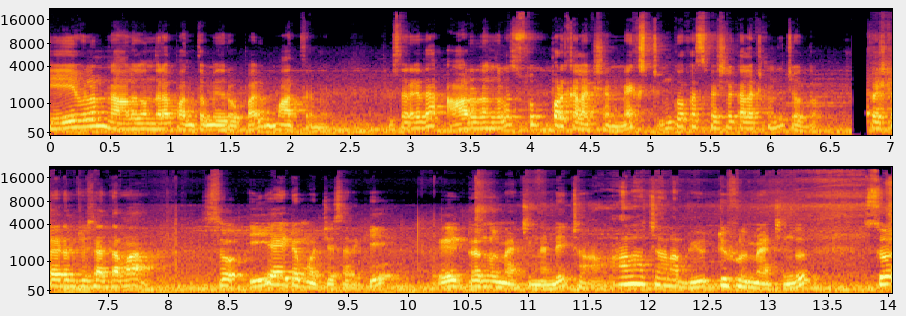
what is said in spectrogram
కేవలం నాలుగు వందల పంతొమ్మిది రూపాయలు మాత్రమే. చూసారు కదా? ఆరు రంగుల సూపర్ కలెక్షన్. నెక్స్ట్ ఇంకొక స్పెషల్ కలెక్షన్ ఉంది చూద్దాం. స్పెషల్ ఐటమ్ చూసేద్దామా? సో ఈ ఐటమ్ వచ్చేసరికి ఎయిట్ రంగుల మ్యాచింగ్ అండి. చాలా చాలా బ్యూటిఫుల్ మ్యాచింగ్. సో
